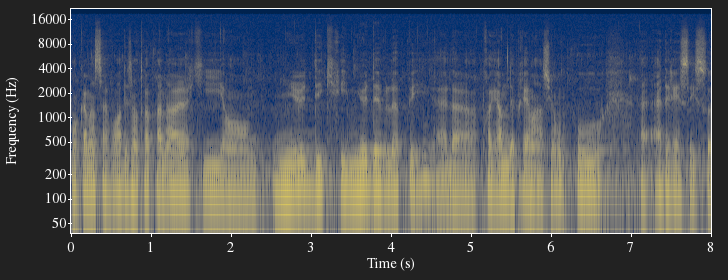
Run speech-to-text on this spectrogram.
On commence à voir des entrepreneurs qui ont mieux décrit, mieux développé euh, leur programme de prévention pour adresser ça.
